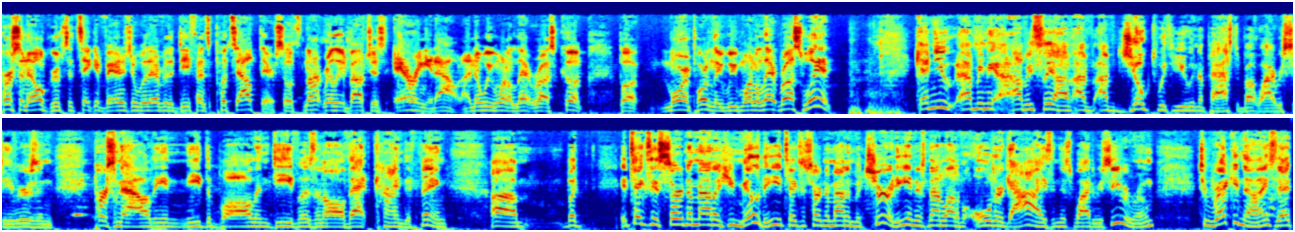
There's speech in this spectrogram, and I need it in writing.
personnel groups that take advantage of whatever the defense puts out there. So it's not really about just airing it out. I know we want to let Russ cook, but more importantly, we want to let Russ win. Can you? I mean, obviously, I've, I've I've joked with you in the past about wide receivers and personality and need the ball and divas and all that kind of thing, um, but. It takes a certain amount of humility. It takes a certain amount of maturity, and there's not a lot of older guys in this wide receiver room to recognize that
